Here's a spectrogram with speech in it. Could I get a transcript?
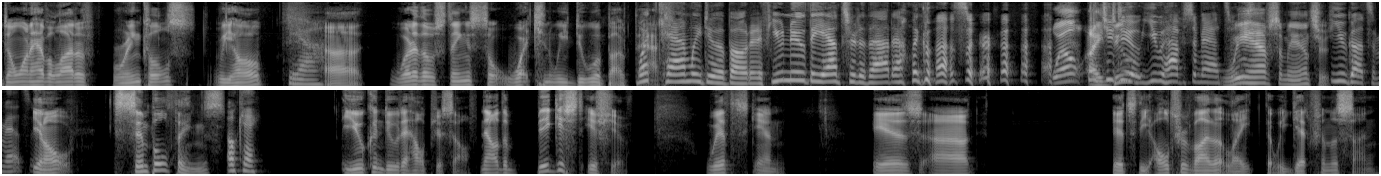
don't want to have a lot of wrinkles we hope Yeah. uh, what are those things? So what can we do about that? What can we do about it? If you knew the answer to that, Alan Glasser. well, but I you do. You have some answers. We have some answers. You got some answers. You know, simple things Okay. you can do to help yourself. Now, the biggest issue with skin is uh, it's the ultraviolet light that we get from the sun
